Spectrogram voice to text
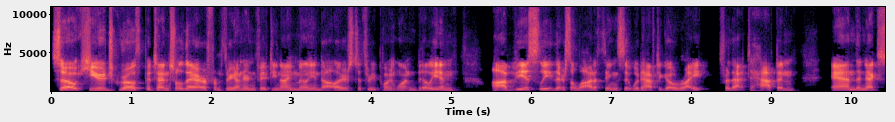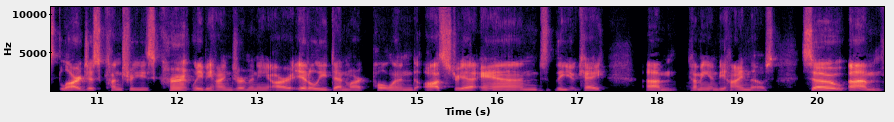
So huge growth potential there from $359 million to 3.1 billion. Obviously, there's a lot of things that would have to go right for that to happen. And the next largest countries currently behind Germany are Italy, Denmark, Poland, Austria, and the UK um, coming in behind those. So, um,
